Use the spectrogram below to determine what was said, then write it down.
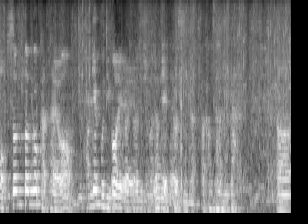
없었던 것 같아요. 관객분이 어, 예, 말씀해 예. 주신 거죠? 네, 그렇습니다. 아, 감사합니다. 어,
